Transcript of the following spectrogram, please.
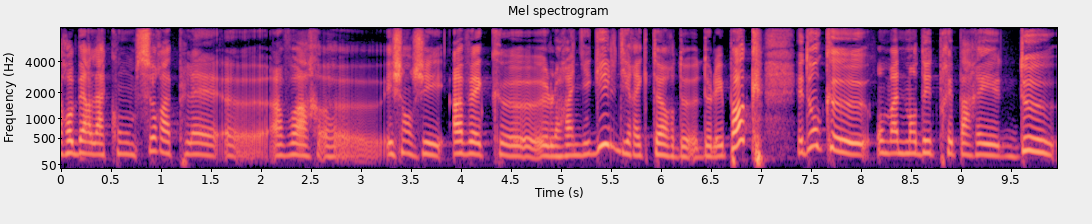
Robert Lacombe se rappelait euh, avoir échangé avec Laurent Guil, directeur de, de l'époque. Et donc, on m'a demandé de préparer deux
